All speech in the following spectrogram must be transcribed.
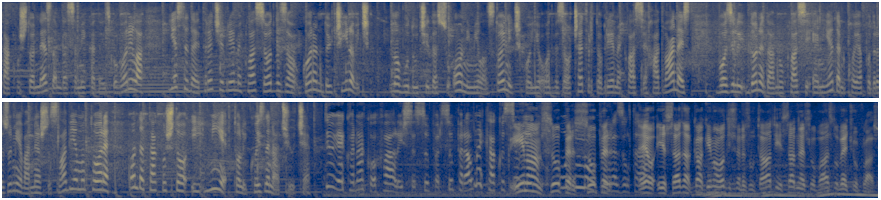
tako što ne znam da sam ikada izgovorila, jeste da je treće vrijeme klase odvezao Goran Dojčinović, no budući da su oni Milan Stojnić, koji je odvezao četvrto vrijeme klase H12, vozili donedavno u klasi N1 koja podrazumijeva nešto slabije motore, onda tako što i nije toliko iznenađujuće. Ti uvijek onako hvališ se super, super, ali nekako si Imam super, super. Evo i sada kako imam odlične rezultati i sad ne su obaslu veću klasu.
